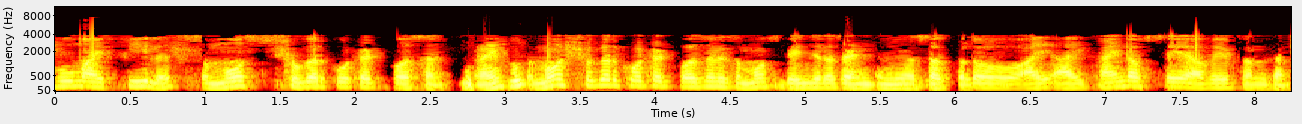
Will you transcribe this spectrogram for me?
whom I feel is the most sugar coated person, right? The most sugar coated person is the most dangerous in, in your circle. So I I kind of stay away from them.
